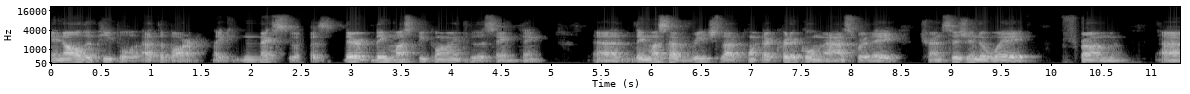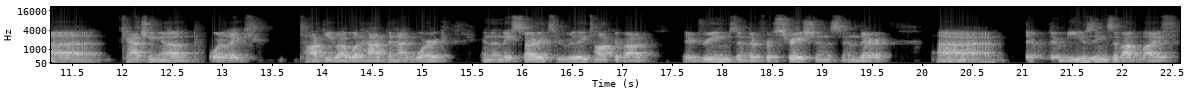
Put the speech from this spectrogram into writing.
in all the people at the bar, like next to us? They're, they must be going through the same thing. Uh, they must have reached that point, that critical mass where they transitioned away from uh, catching up or like talking about what happened at work. And then they started to really talk about their dreams and their frustrations and their, uh, their, their musings about life.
